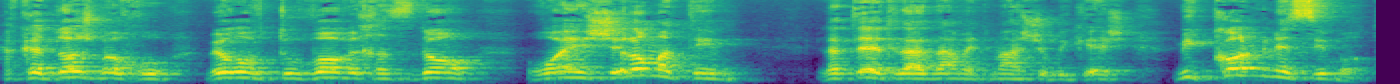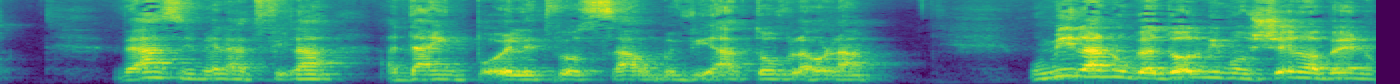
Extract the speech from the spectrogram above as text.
הקדוש ברוך הוא ברוב טובו וחסדו רואה שלא מתאים לתת לאדם את מה שהוא ביקש, מכל מיני סיבות. ואז ממילא התפילה עדיין פועלת ועושה ומביאה טוב לעולם. ומי לנו גדול ממשה רבנו,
